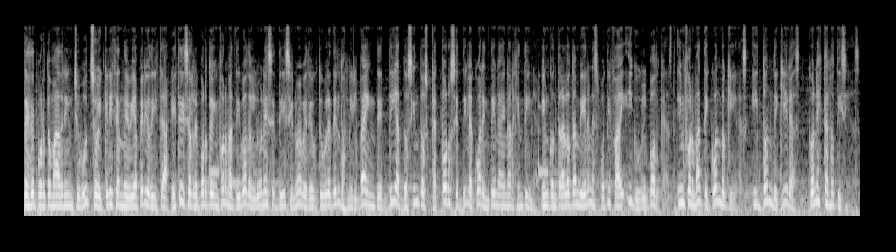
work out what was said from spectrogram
Desde Puerto Madryn, Chubut, soy Cristian Devia, periodista. Este es el reporte informativo del lunes 19 de octubre del 2020, día 214 de la cuarentena en Argentina. Encontralo también en Spotify y Google Podcast. Informate cuando quieras y donde quieras con estas noticias.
